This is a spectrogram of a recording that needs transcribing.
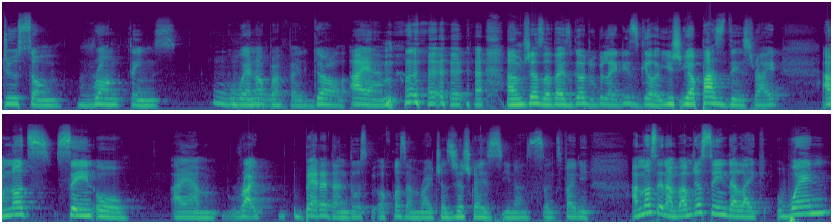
do some wrong things. Mm-hmm. We're not perfect, girl. I am. I'm sure sometimes God will be like, "This girl, you sh- you're past this, right?" I'm not saying, oh, I am right better than those. Of course, I'm righteous. Just Christ, you know, sanctify me. I'm not saying that, but I'm just saying that like when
